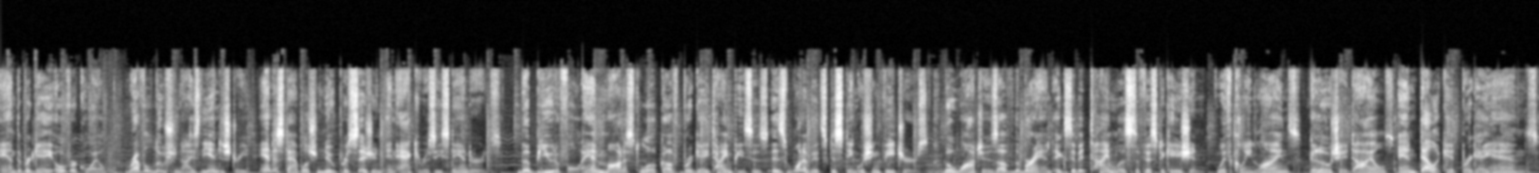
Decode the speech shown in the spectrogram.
and the Breguet overcoil, revolutionized the industry and established new precision and accuracy standards. The beautiful and modest look of Breguet timepieces is one of its distinguishing features. The watches of the brand exhibit timeless sophistication, with clean lines, guilloche dials, and delicate Breguet hands.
